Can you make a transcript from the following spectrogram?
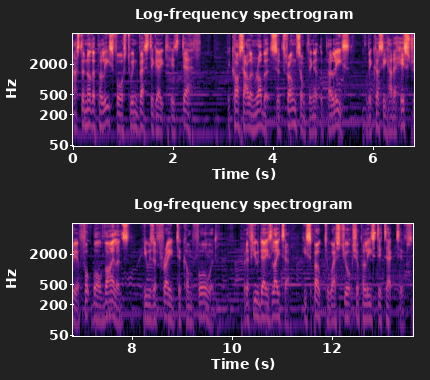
asked another police force to investigate his death. Because Alan Roberts had thrown something at the police, and because he had a history of football violence, he was afraid to come forward. But a few days later, he spoke to West Yorkshire police detectives.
